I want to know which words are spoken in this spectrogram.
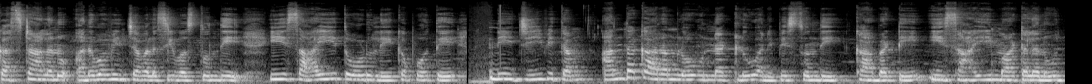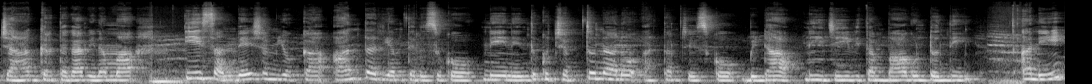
కష్టాలను అనుభవించవలసి వస్తుంది. ఈ సాయి తోడు లేకపోతే నీ జీవితం అంధకారంలో ఉన్నట్లు అనిపిస్తుంది. కాబట్టి ఈ సాయి మాటలను జాగ్రత్తగా వినమ్మా. ఈ సందేశం యొక్క ఆంతర్యం తెలుసుకో. నేనెందుకు చెప్తున్నానో అర్థం చేసుకో. బిడ్డా నీ జీవితం బాగుంటుంది. అని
